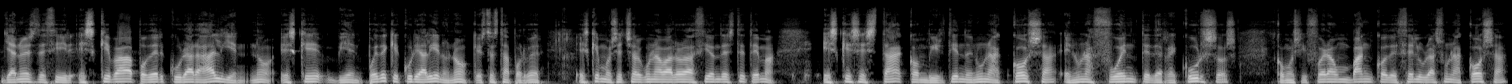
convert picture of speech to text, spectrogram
Ya no es decir, es que va a poder curar a alguien. No, es que, bien, puede que cure a alguien o no, que esto está por ver. Es que hemos hecho alguna valoración de este tema es que se está convirtiendo en una cosa, en una fuente de recursos, como si fuera un banco de células, una cosa,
